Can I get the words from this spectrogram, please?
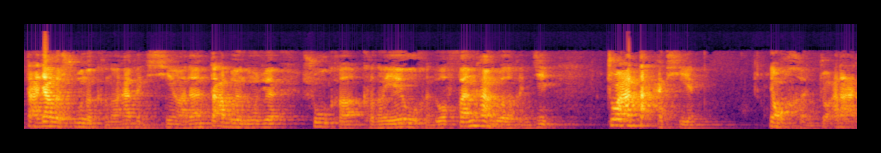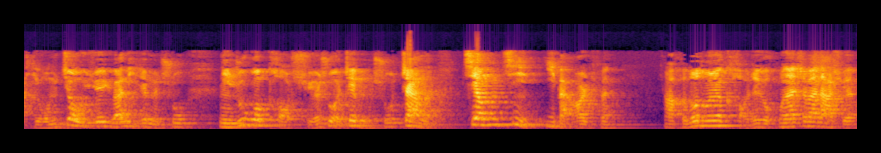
大家的书呢可能还很新啊，但大部分同学书可可能也有很多翻看过的痕迹。抓大题要狠抓大题。我们教育学原理这本书，你如果考学硕，这本书占了将近一百二十分。啊，很多同学考这个湖南师范大学，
